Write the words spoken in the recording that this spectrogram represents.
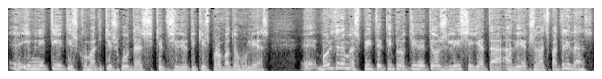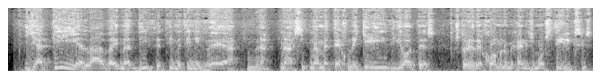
ε, η μνητή της κομματικής χούντας και της ιδιωτικής προπατοβουλίας, ε, μπορείτε να μας πείτε τι προτείνετε ως λύση για τα αδιέξοδα της πατρίδας; Γιατί η Ελλάδα είναι αντίθετη με την ιδέα Ναι. να, να, συ- να μετέχουν και οι ιδιώτες στον ενδεχόμενο μηχανισμό στήριξης;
